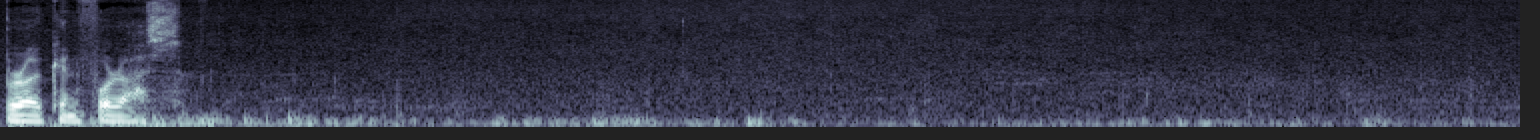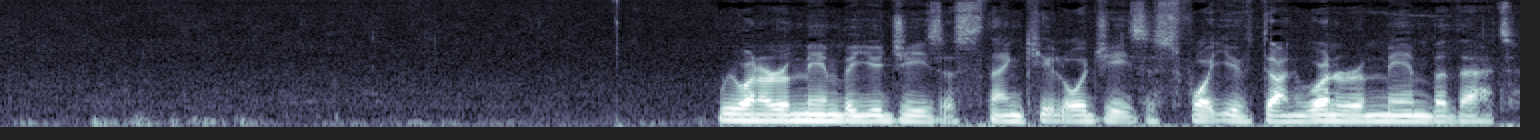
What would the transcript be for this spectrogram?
broken for us. We want to remember you, Jesus. Thank you, Lord Jesus, for what you've done. We want to remember that.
